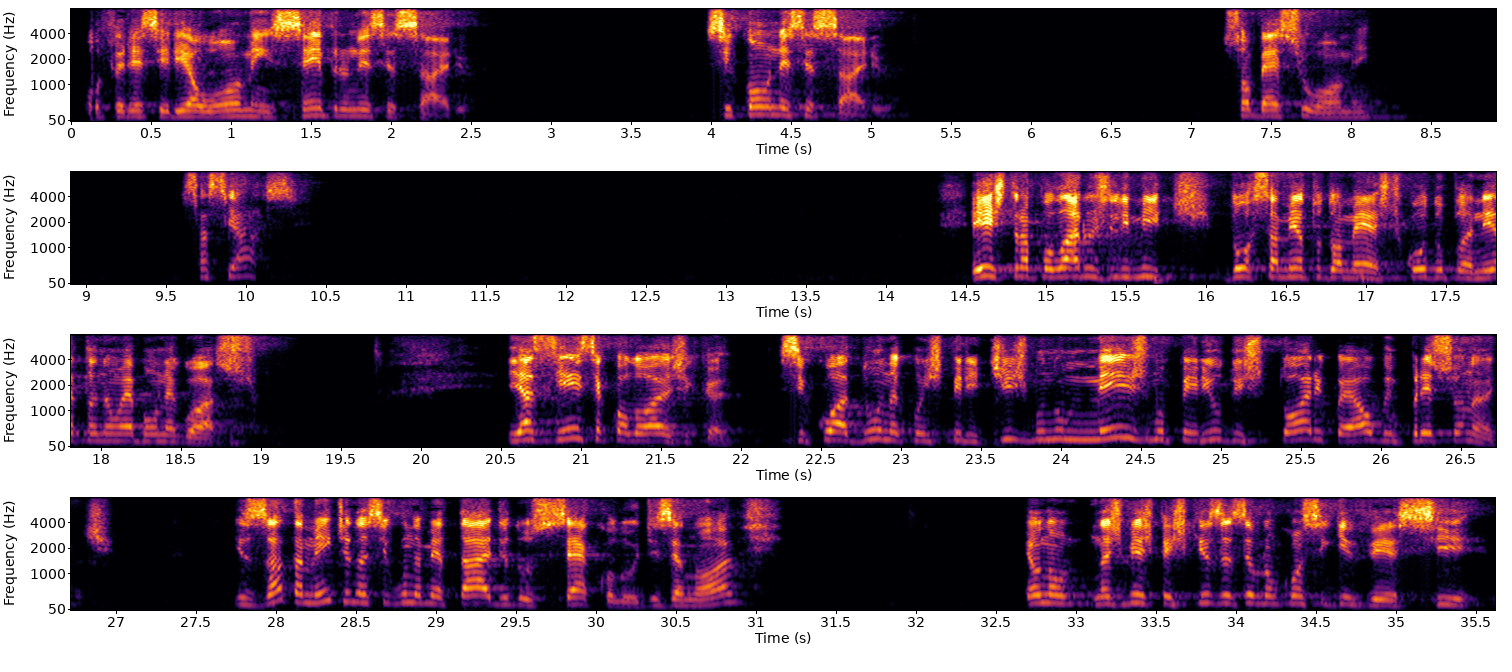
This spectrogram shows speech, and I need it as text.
ofereceria ao homem sempre o necessário. Se com o necessário soubesse o homem saciar-se. Extrapolar os limites do orçamento doméstico ou do planeta não é bom negócio. E a ciência ecológica se coaduna com o espiritismo no mesmo período histórico é algo impressionante. Exatamente na segunda metade do século XIX, eu não, nas minhas pesquisas eu não consegui ver se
